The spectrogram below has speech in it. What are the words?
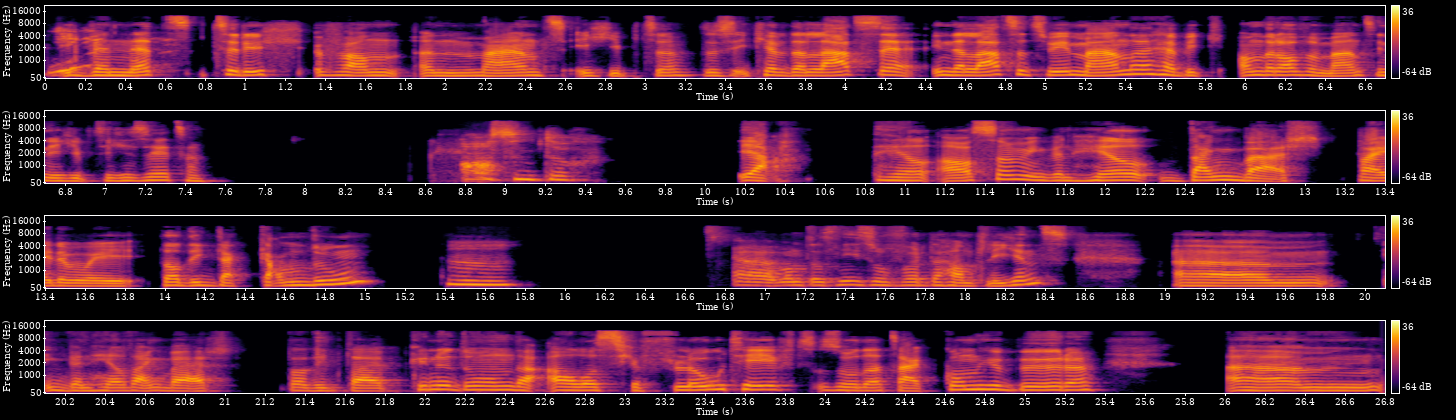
Ik ben net terug van een maand Egypte. Dus ik heb de laatste, in de laatste twee maanden heb ik anderhalve maand in Egypte gezeten. Awesome toch? Ja, heel awesome. Ik ben heel dankbaar, by the way, dat ik dat kan doen. Hmm. Eh, want dat is niet zo voor de hand liggend. Ehm, ik ben heel dankbaar dat ik dat heb kunnen doen, dat alles geflowd heeft, zodat dat kon gebeuren. Ehm,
